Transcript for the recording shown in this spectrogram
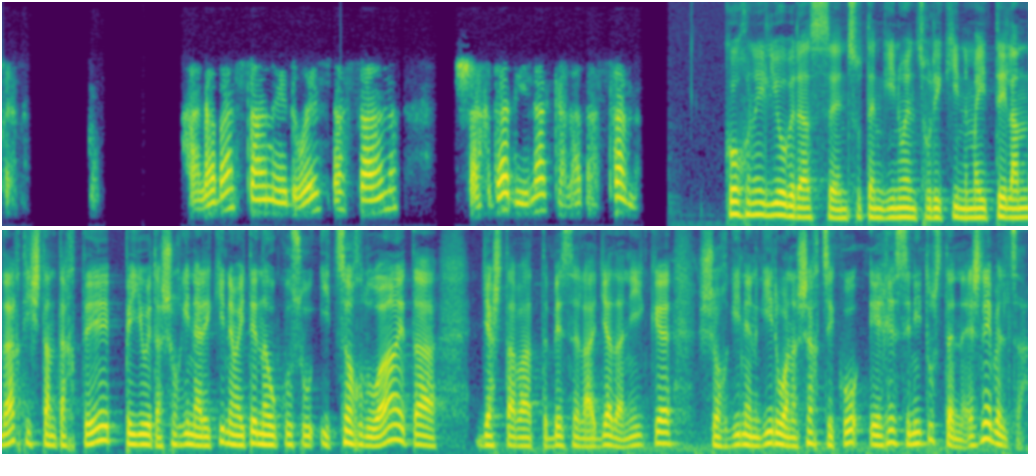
zen alabazan edo ez bazan, sardadila kalabazan. Cornelio beraz entzuten ginuen zurekin maite landart, istantarte, peio eta sorginarekin maite naukuzu itzordua eta jastabat bezala jadanik sorginen giroan sartzeko ere zenituzten, esne beltza.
